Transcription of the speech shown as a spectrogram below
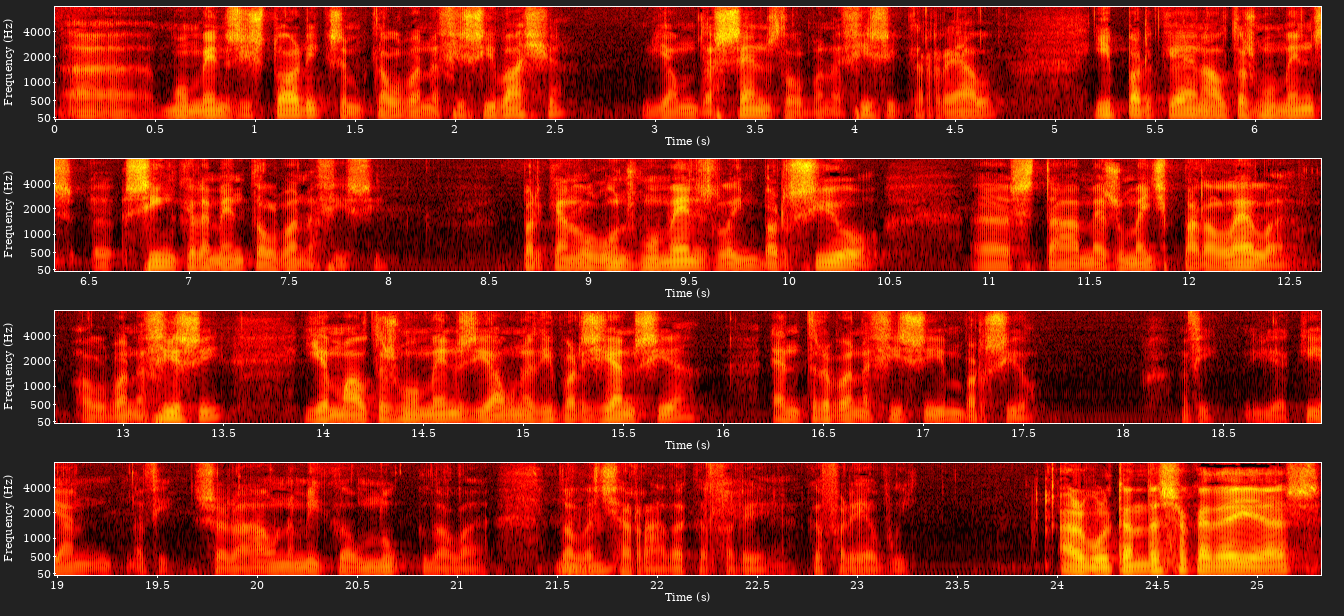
eh, moments històrics en què el benefici baixa, hi ha un descens del benefici que és real, i perquè en altres moments eh, s'incrementa el benefici. Perquè en alguns moments la inversió eh, està més o menys paral·lela al benefici i en altres moments hi ha una divergència entre benefici i inversió. En fi, i aquí ha, en fi, serà una mica el nuc de la, de la mhm. xerrada que faré, que faré avui. Al voltant d'això que deies,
